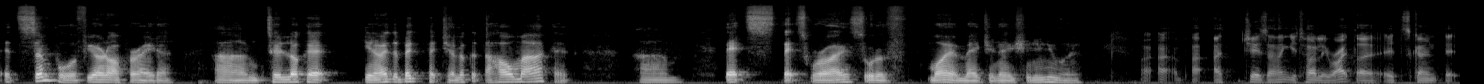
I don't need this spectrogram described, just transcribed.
it's simple if you're an operator um, to look at you know the big picture, look at the whole market. Um, that's that's where I sort of my imagination anyway. I, I, I, Jez, I think you're totally right. Though it's going, it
